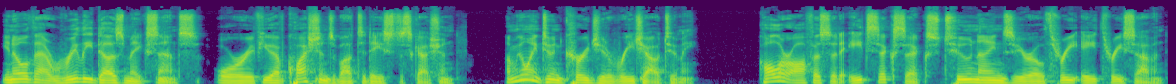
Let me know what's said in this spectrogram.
you know, that really does make sense, or if you have questions about today's discussion, I'm going to encourage you to reach out to me. Call our office at 866 290 3837.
